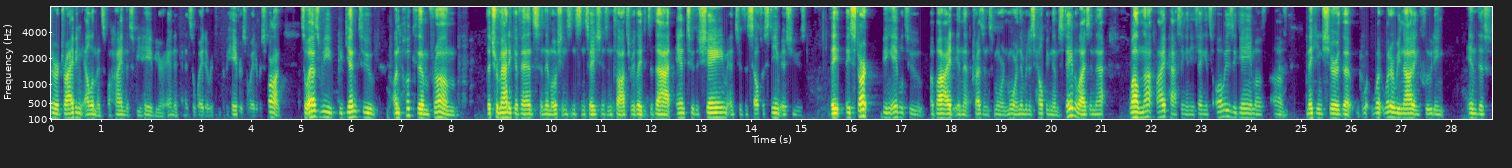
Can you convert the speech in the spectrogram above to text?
there are driving elements behind this behavior, and, and it's a way to the behavior is a way to respond. So as we begin to unhook them from the traumatic events and the emotions and sensations and thoughts related to that, and to the shame and to the self-esteem issues, they they start being able to abide in that presence more and more. And then we're just helping them stabilize in that while not bypassing anything. It's always a game of, of mm. making sure that what, what are we not including in this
